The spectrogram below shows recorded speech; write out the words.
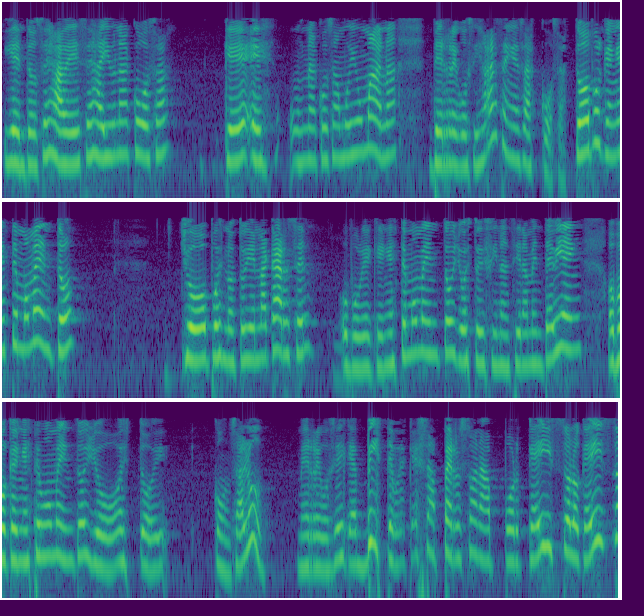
Y entonces a veces hay una cosa que es una cosa muy humana de regocijarse en esas cosas. Todo porque en este momento yo pues no estoy en la cárcel, o porque en este momento yo estoy financieramente bien, o porque en este momento yo estoy con salud. Me regocijo que viste, porque esa persona, porque hizo lo que hizo,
